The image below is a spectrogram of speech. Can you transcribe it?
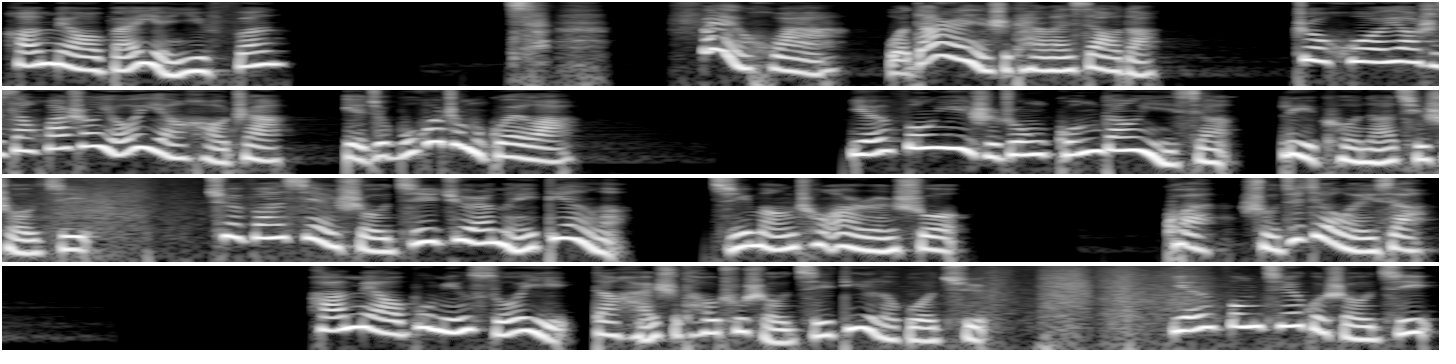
韩淼白眼一翻：“切，废话，我当然也是开玩笑的。这货要是像花生油一样好榨，也就不会这么贵了。”严峰意识中咣当一下，立刻拿起手机，却发现手机居然没电了，急忙冲二人说：“快，手机借我一下。”韩淼不明所以，但还是掏出手机递了过去。严峰接过手机，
